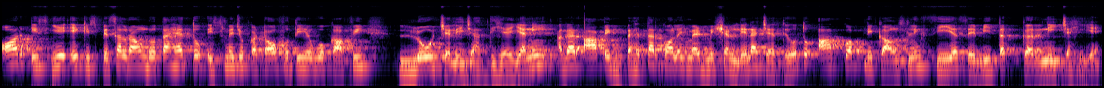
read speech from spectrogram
और इस, ये एक स्पेशल राउंड होता है तो इसमें जो कट ऑफ़ होती है, वो काफ़ी लो चली जाती है। यानी अगर आप एक बेहतर कॉलेज में एडमिशन लेना चाहते हो तो आपको अपनी काउंसलिंग CSAB तक करनी चाहिए।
